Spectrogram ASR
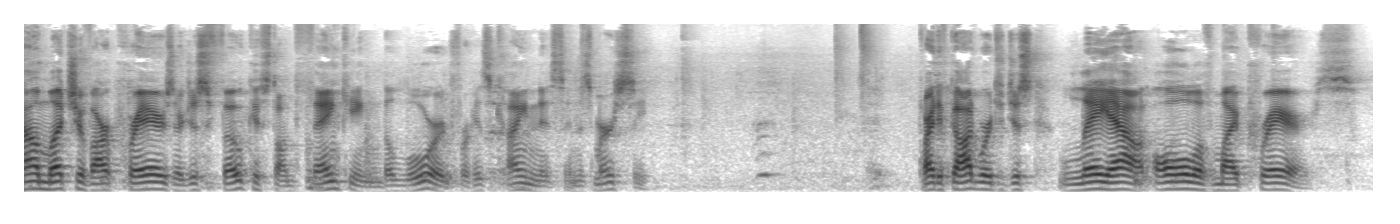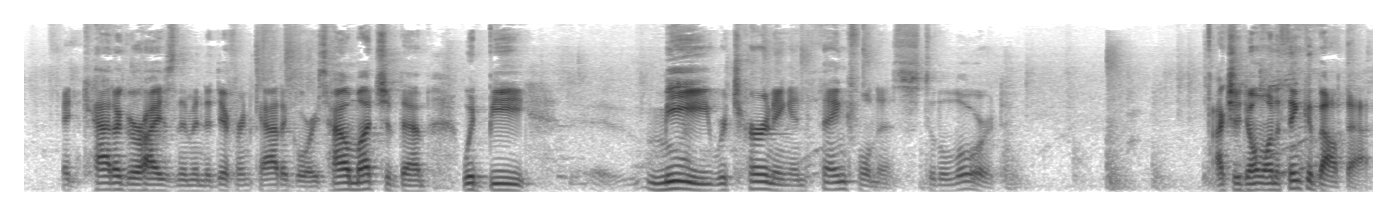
How much of our prayers are just focused on thanking the Lord for his kindness and his mercy? Right? If God were to just lay out all of my prayers and categorize them into different categories, how much of them would be me returning in thankfulness to the Lord? I actually don't want to think about that.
